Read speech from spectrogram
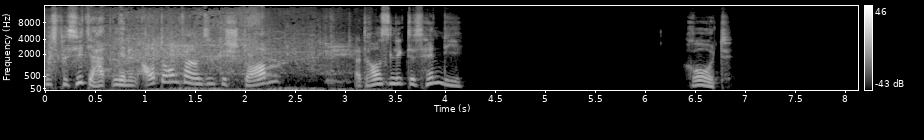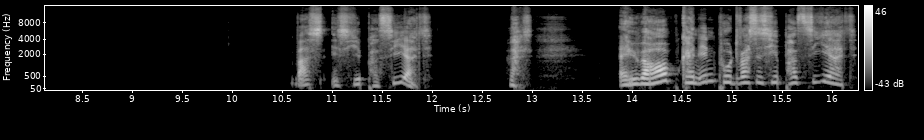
Was passiert hier? Hatten wir einen Autounfall und sind gestorben? Da draußen liegt das Handy. Rot. Was ist hier passiert? Was? Ey, überhaupt kein Input. Was ist hier passiert?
